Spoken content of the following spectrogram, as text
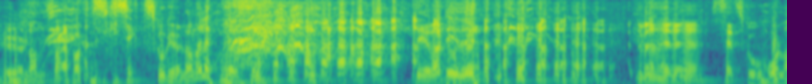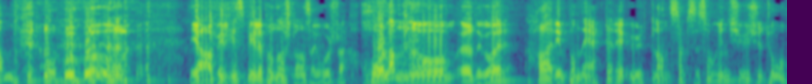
Høland, sa jeg faktisk. Setskog Høland, eller? det var tider. Du mener uh, Setskog Haaland? ja, hvilken spiller på det norske landslaget, bortsett fra Haaland og Ødegård, har imponert dere ut landslagssesongen 2022?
